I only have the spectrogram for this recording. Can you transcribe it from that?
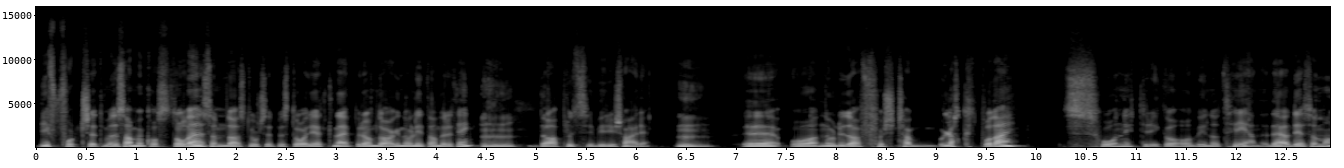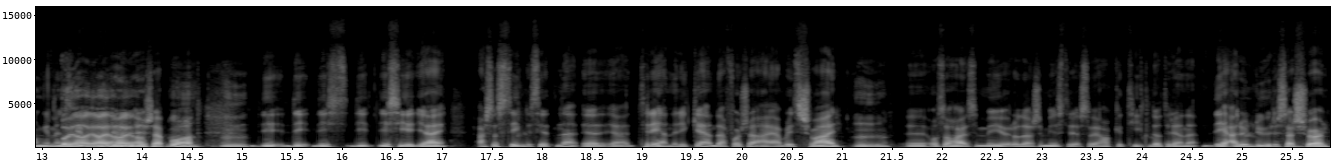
de fortsetter med det samme kostholdet, som da stort sett består i et kneippbrød om dagen og litt andre ting. Mm. Da plutselig blir de svære. Mm. Eh, og når du da først har lagt på deg, så nytter det ikke å, å begynne å trene. Det er jo det som mange mennesker ja, ja, ja, lurer seg på. at Mm. de, de, de, de, de sier 'jeg er så stillesittende, jeg, jeg trener ikke, derfor så er jeg blitt svær'. Mm. Uh, og så har jeg så mye å gjøre, og det er så mye stress, og jeg har ikke tid til å trene. Det er å lure seg sjøl.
